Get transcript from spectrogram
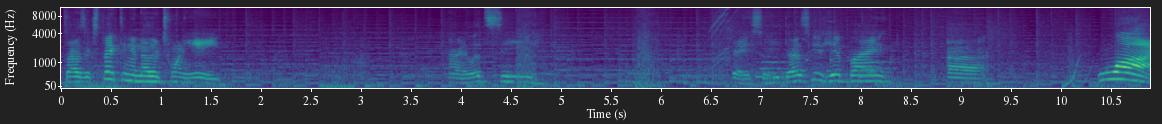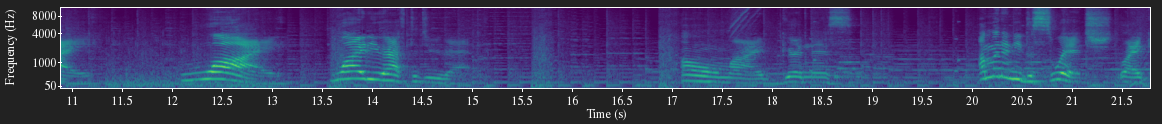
So I was expecting another 28. Alright, let's see. Okay, so he does get hit by. Uh, why? Why? Why do you have to do that? Oh my goodness. I'm gonna need to switch. Like,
